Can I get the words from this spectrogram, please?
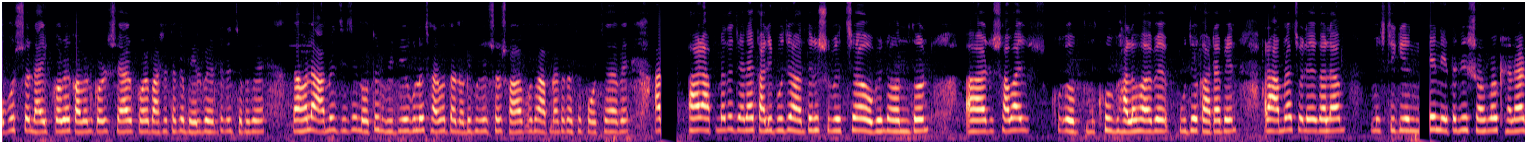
অবশ্যই লাইক করবে কমেন্ট করে শেয়ার করে পাশে থেকে বেল বেলটাকে চেপে দেবে তাহলে আমি যে যে নতুন ভিডিওগুলো ছাড়বো তার নোটিফিকেশন সর্বপ্রথম আপনাদের কাছে পৌঁছে যাবে। আর আপনাদের জানাই কালী পুজো আন্তরিক শুভেচ্ছা, অভিনন্দন। আর সবাই খুব ভালোভাবে পুজো কাটাবেন। আর আমরা চলে গেলাম মিষ্টিকে নিয়ে নেতাজির সংঘ খেলার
